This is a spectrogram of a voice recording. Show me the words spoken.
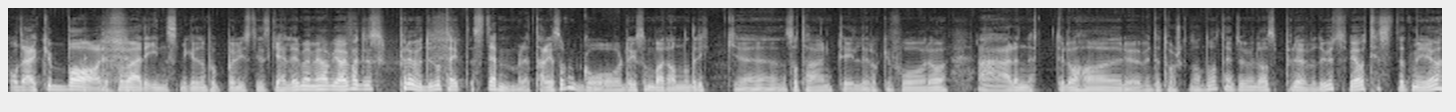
Og det er jo ikke bare for å være innsmigrende og populistiske heller, men vi har, vi har jo faktisk prøvd ut og tenkt stemmer dette her, liksom? Går det liksom bare an å drikke sautern til roquefort, og er det nødt til å ha rødvin til torsk og sånt? Så tenkte vi la oss prøve det ut. Vi har jo testet mye,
